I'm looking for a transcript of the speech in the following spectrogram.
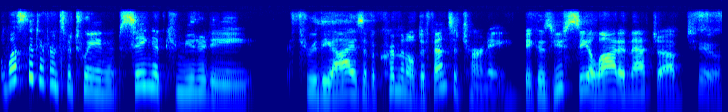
What's the difference between seeing a community through the eyes of a criminal defense attorney? Because you see a lot in that job too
